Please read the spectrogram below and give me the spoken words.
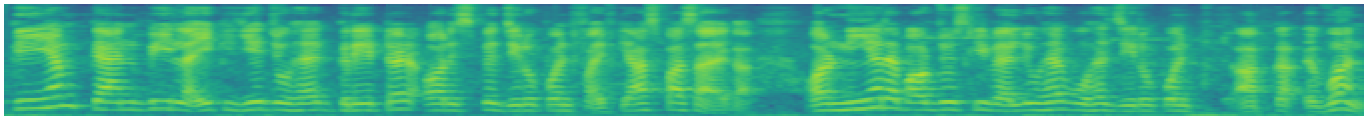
के एम कैन बी लाइक ये जो है ग्रेटर और इस पे 0.5 के आसपास आएगा। और नियर अबाउट जो इसकी वैल्यू है, वो है ज़ीरो पॉइंट आपका वन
